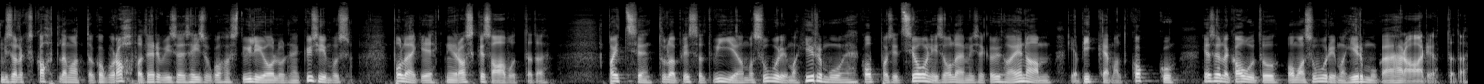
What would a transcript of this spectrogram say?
mis oleks kahtlemata kogu rahva tervise seisukohast ülioluline küsimus, polegi ehk nii raske saavutada. Patsient tuleb lihtsalt viia oma suurima hirmu ehk opositsioonis olemisega üha enam ja pikemalt kokku ja selle kaudu oma suurima hirmuga ära harjutada.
